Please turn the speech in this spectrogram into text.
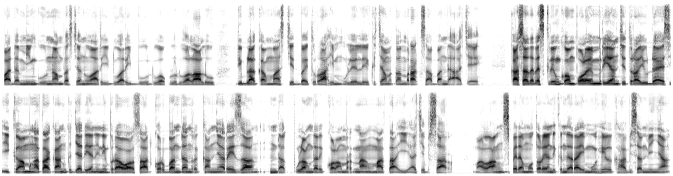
pada Minggu 16 Januari 2022 lalu di belakang Masjid Baitur Rahim Ulele, Kecamatan Meraksa, Banda Aceh. Kasat Reskrim Kompol Emrian Citrayuda SIK mengatakan kejadian ini berawal saat korban dan rekannya Reza hendak pulang dari kolam renang Matai Aceh Besar. Malang, sepeda motor yang dikendarai Muhil kehabisan minyak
